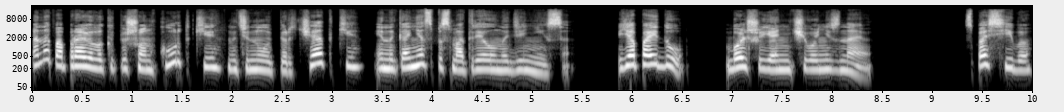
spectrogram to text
Она поправила капюшон куртки, натянула перчатки и, наконец, посмотрела на Дениса. «Я пойду. Больше я ничего не знаю». «Спасибо»,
